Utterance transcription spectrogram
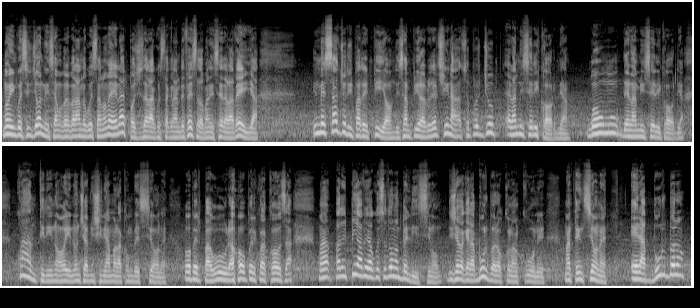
Noi in questi giorni stiamo preparando questa novena e poi ci sarà questa grande festa domani sera la veglia. Il messaggio di Padre Pio, di San Pio della Predelcina, sopra giù è la misericordia, uomo della misericordia. Quanti di noi non ci avviciniamo alla conversione? O per paura o per qualcosa ma Padre Pio aveva questo dono bellissimo, diceva che era burbero con alcuni, ma attenzione, era burbero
